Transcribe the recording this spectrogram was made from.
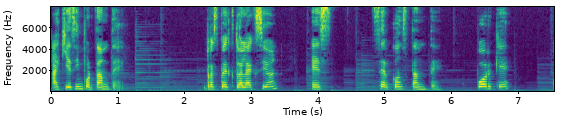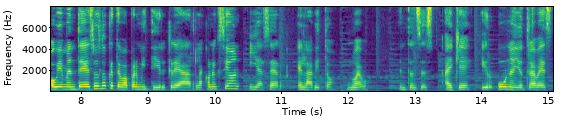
aquí es importante. Respecto a la acción, es ser constante, porque obviamente eso es lo que te va a permitir crear la conexión y hacer el hábito nuevo. Entonces hay que ir una y otra vez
